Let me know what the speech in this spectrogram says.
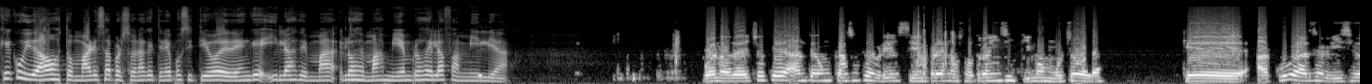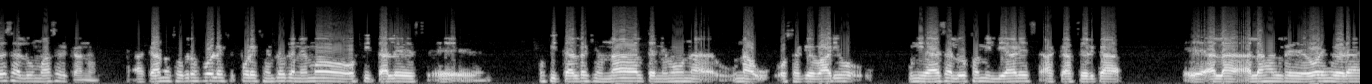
¿qué cuidados tomar esa persona que tiene positivo de dengue y las demás, los demás miembros de la familia? Bueno, de hecho que ante un caso febril siempre nosotros insistimos mucho, ¿verdad? Que acuda al servicio de salud más cercano. Acá nosotros, por, por ejemplo, tenemos hospitales, eh, hospital regional, tenemos una, una, o sea que varios unidades de salud familiares acá cerca eh, a, la, a las alrededores, ¿verdad?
